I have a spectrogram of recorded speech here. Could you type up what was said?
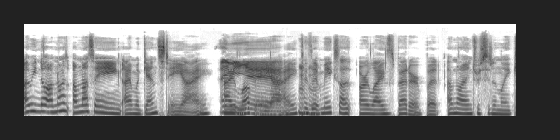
I mean, no, I'm not. I'm not saying I'm against AI. I, I mean, love yeah, AI because it mhm. makes our, our lives better. But I'm not interested in like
